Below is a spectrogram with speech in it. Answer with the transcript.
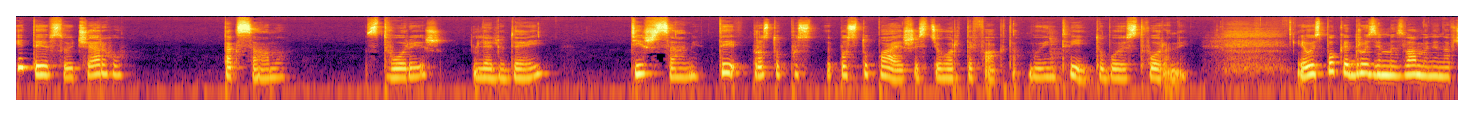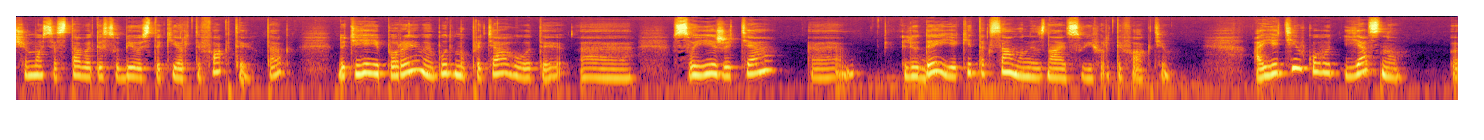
І ти, в свою чергу, так само створюєш для людей ті ж самі. Ти просто поступаєш із цього артефакта, бо він твій, тобою створений. І ось поки, друзі, ми з вами не навчимося ставити собі ось такі артефакти, так, до тієї пори ми будемо притягувати е, в своє життя е, людей, які так само не знають своїх артефактів. А є ті, в кого ясно е,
